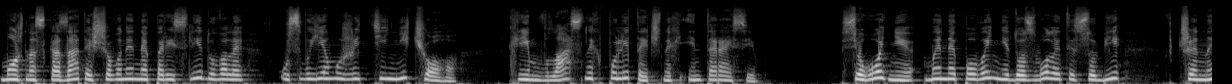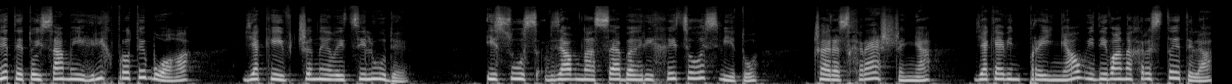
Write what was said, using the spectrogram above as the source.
Можна сказати, що вони не переслідували у своєму житті нічого, крім власних політичних інтересів. Сьогодні ми не повинні дозволити собі вчинити той самий гріх проти Бога, який вчинили ці люди. Ісус взяв на себе гріхи цього світу через хрещення, яке Він прийняв від Івана Хрестителя,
